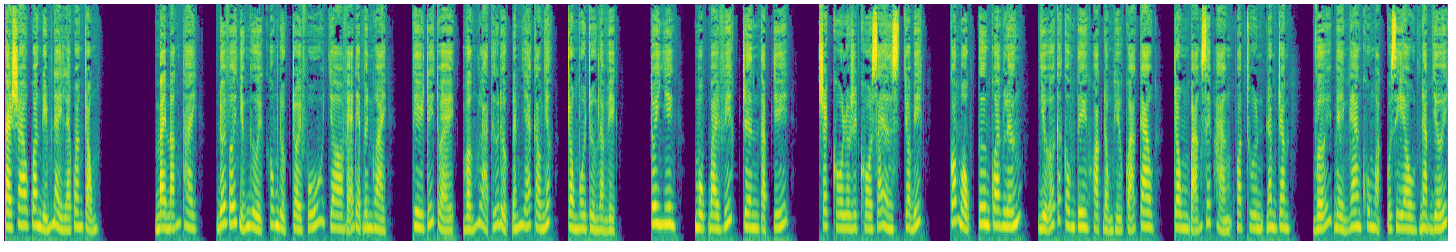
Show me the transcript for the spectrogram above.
Tại sao quan điểm này lại quan trọng? May mắn thay, đối với những người không được trời phú cho vẻ đẹp bên ngoài, thì trí tuệ vẫn là thứ được đánh giá cao nhất trong môi trường làm việc. Tuy nhiên, một bài viết trên tạp chí Psychological Science cho biết có một tương quan lớn giữa các công ty hoạt động hiệu quả cao trong bảng xếp hạng Fortune 500 với bề ngang khuôn mặt của CEO nam giới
